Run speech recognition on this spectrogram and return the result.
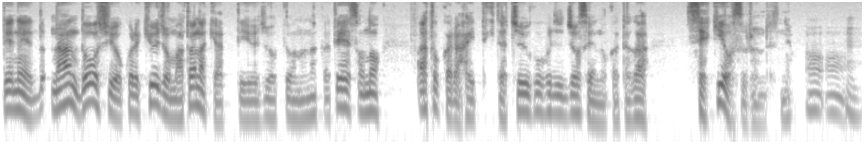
でねどなんどうしようこれ救助待たなきゃっていう状況の中でその後から入ってきた中国人女性の方が咳をするんですね。うんうん。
